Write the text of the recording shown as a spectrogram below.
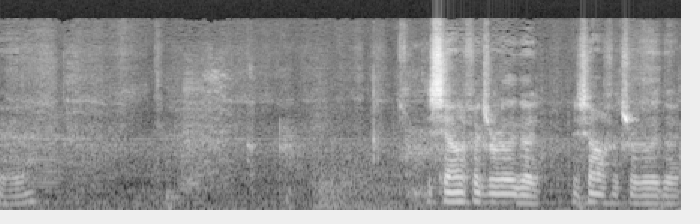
Okay. These sound effects are really good. These sound effects are really good.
